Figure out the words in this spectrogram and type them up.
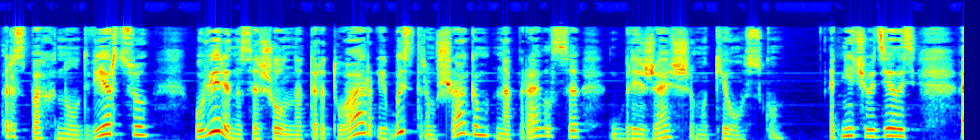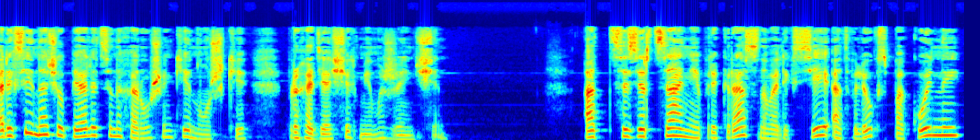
распахнул дверцу, уверенно сошел на тротуар и быстрым шагом направился к ближайшему киоску. От нечего делать, Алексей начал пялиться на хорошенькие ножки, проходящих мимо женщин. От созерцания прекрасного Алексей отвлек спокойный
